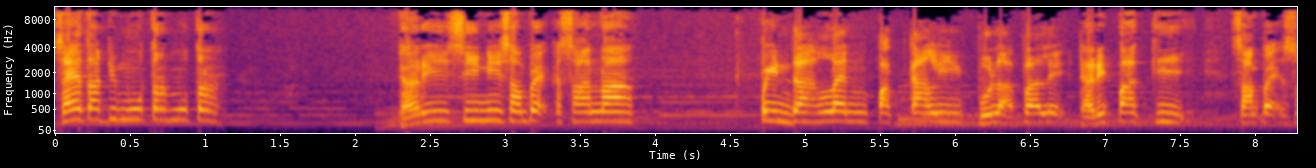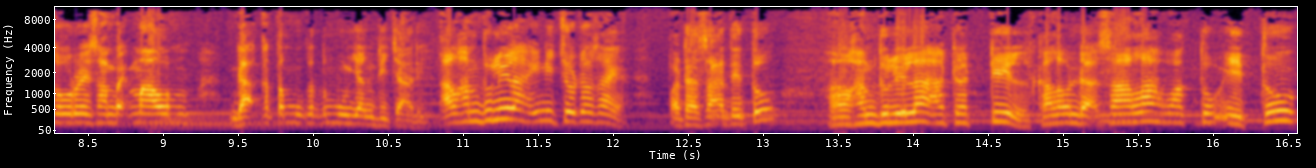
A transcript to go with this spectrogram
Saya tadi muter-muter. Dari sini sampai ke sana, pindah len empat kali, bolak-balik. Dari pagi sampai sore, sampai malam, nggak ketemu-ketemu yang dicari. Alhamdulillah ini jodoh saya. Pada saat itu, Alhamdulillah ada deal. Kalau tidak salah waktu itu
